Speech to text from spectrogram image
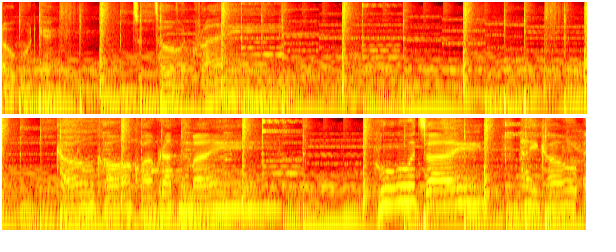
เราอวดเก่ง จะโทษใคร เขาขอความรักไหม หัวใจให้เขาเอ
